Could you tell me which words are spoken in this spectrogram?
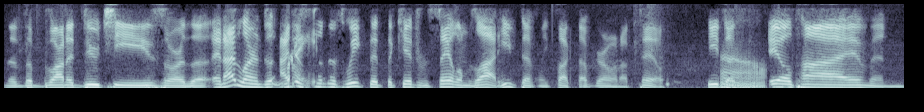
the the Bonaduce's or the and I learned I just learned this week that the kid from Salem's Lot he definitely fucked up growing up too. He does Oh. jail time and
